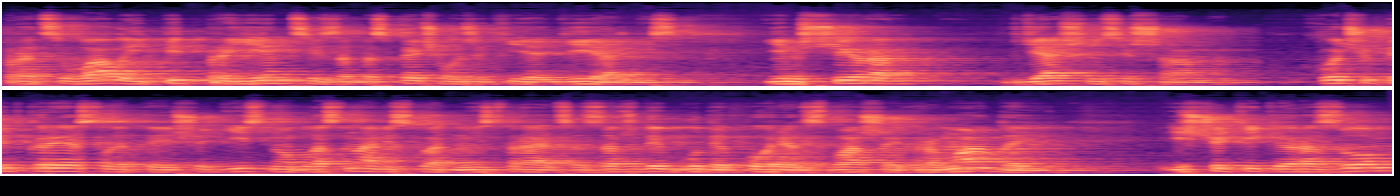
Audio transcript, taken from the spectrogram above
працювали, і підприємці забезпечували життєдіяльність. Їм щира вдячність і шана. Хочу підкреслити, що дійсно обласна військова адміністрація завжди буде поряд з вашою громадою, і що тільки разом,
